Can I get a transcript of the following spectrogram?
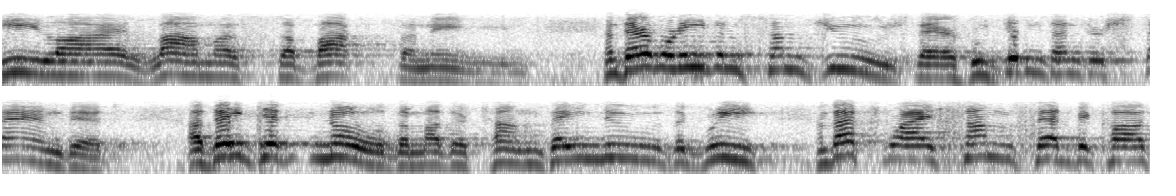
Eli, lama sabachthani. And there were even some Jews there who didn't understand it. Uh, they didn't know the mother tongue. They knew the Greek. And that's why some said because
